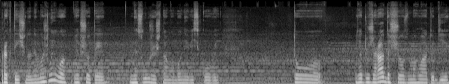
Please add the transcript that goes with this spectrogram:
практично неможливо, якщо ти не служиш там або не військовий, то я дуже рада, що змогла тоді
